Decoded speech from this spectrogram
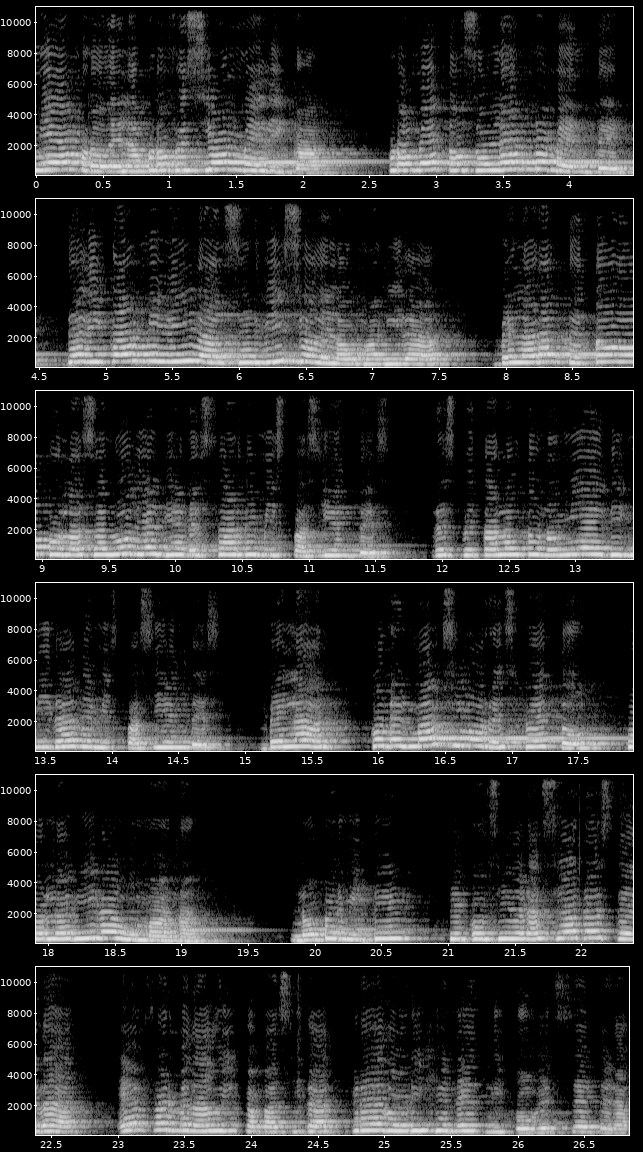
miembro de la profesión médica, prometo solemnemente dedicar mi vida al servicio de la humanidad, velar ante todo por la salud y el bienestar de mis pacientes, respetar la autonomía y dignidad de mis pacientes, velar con el máximo respeto por la vida humana, no permitir que consideraciones de edad, enfermedad o incapacidad, credo, origen étnico, etc.,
